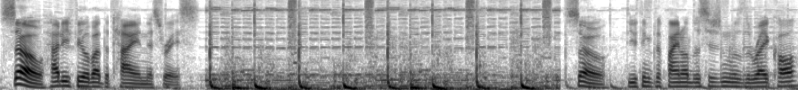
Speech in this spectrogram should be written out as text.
So, how do you feel about the tie in this race? So, do you think the final decision was the right call?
